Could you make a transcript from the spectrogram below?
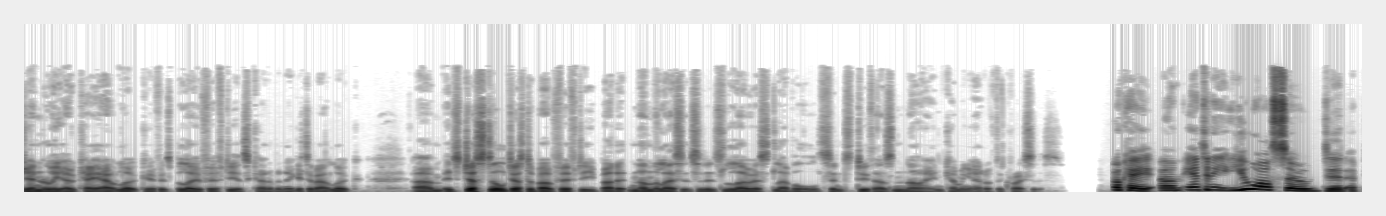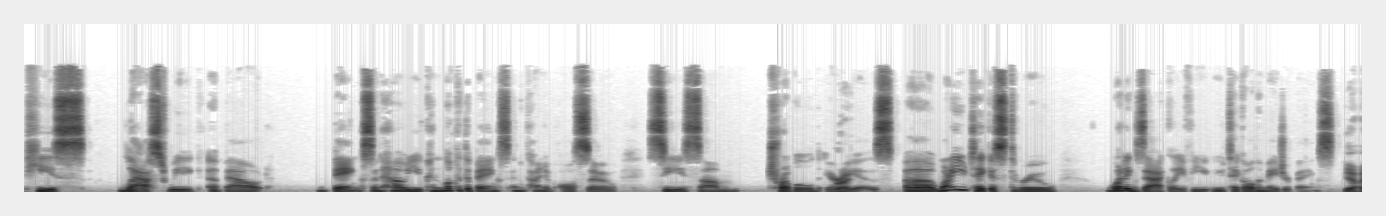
generally okay outlook. If it's below 50, it's kind of a negative outlook. Um, it's just still just above 50, but it, nonetheless, it's at its lowest level since 2009, coming out of the crisis. Okay, um, Anthony, you also did a piece last week about banks and how you can look at the banks and kind of also see some troubled areas. Right. Uh, why don't you take us through what exactly, if you, you take all the major banks, yeah,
